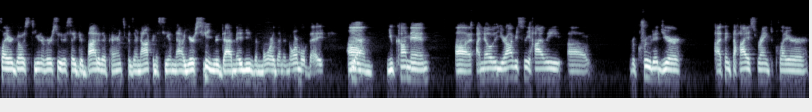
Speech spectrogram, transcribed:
player goes to university, they say goodbye to their parents because they're not going to see them. Now you're seeing your dad maybe even more than a normal day. Um, Yeah. You come in. Uh, I know you're obviously highly uh, recruited. You're, I think, the highest ranked player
